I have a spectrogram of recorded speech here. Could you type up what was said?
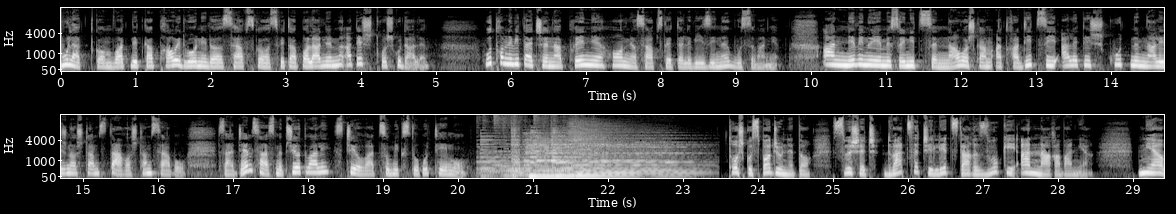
wulatkom wotlitka prawidłownie do serbskiego świata polaniem, a też troszkę dalej. Utromne witajcie na prenie hornio-serbskiej telewizyjne wusywanie. A nie winujemy się nałożkam a tradycji, ale też kutnym należnościom starościom Serbów. Za dżęca sme przygotowali sczyjowacą miksturu temu. Trošku spodziwne to, słyszeć 20 lat stare zvuki a narawania. Dnia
